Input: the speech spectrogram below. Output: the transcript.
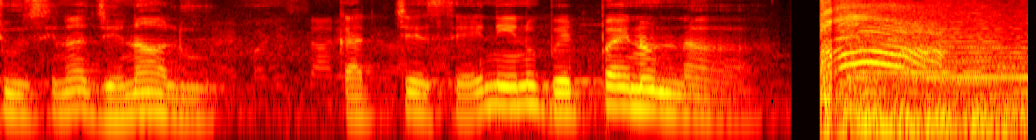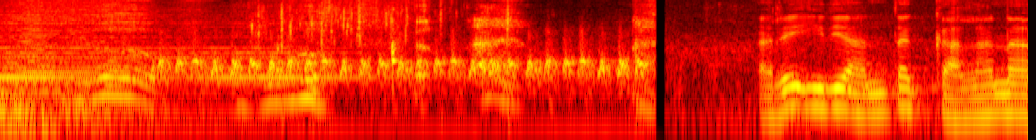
చూసినా జనాలు. కట్ చేస్తే నేను బెడ్ పైన ఉన్నా అరే ఇది అంత కలనా?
